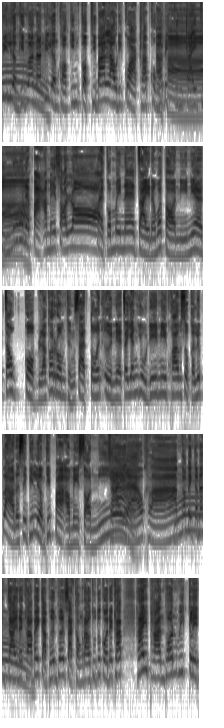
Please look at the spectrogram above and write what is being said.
พี่เหลือมคิดว่านะพี่เหลือมขอกินกบที่บ้านเราดีกว่าครับ คงไม่ไปกินไกลถึงนู่นในป่าอเมซอนหรอกแต่ก็ไม่แน่ใจนะว่าตอนนี้เนี่ยเจ้ากบแล้วก็รวมถึงสัตว์ตัวอื่นเนี่ยจะยังอยู่ดีมีความสุขกันหรือเปล่านะสิพี่เหลือมที่ป่าอเมซอนเนี่ยใช่แล้วครับอืมก็เป็นกำลังใจนะครับให้กับเพื่อนๆสัตว์ของเราทุกๆคนนะครับ ให้ผ่านพ้นวิกฤต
